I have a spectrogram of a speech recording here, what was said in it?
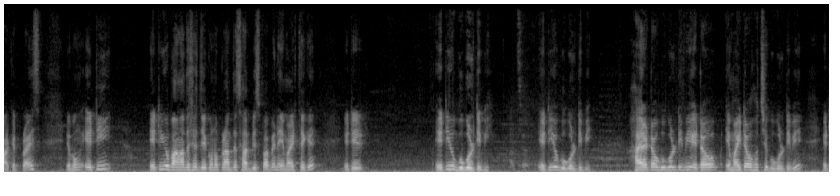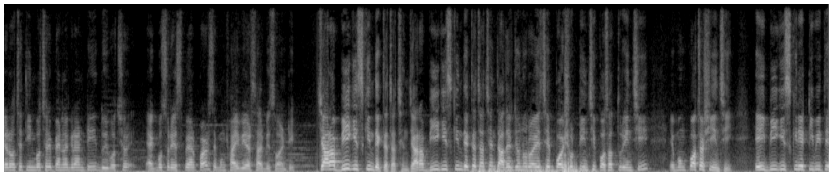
মার্কেট প্রাইস এবং এটি এটিও বাংলাদেশের যে কোনো প্রান্তে সার্ভিস পাবেন এমআই থেকে। এটির এটিও গুগল টিভি আচ্ছা। এটিও গুগল টিভি হায়ারটাও গুগল টিভি এটাও এমআইটাও হচ্ছে গুগল টিভি এটার হচ্ছে তিন বছরের প্যানেল গ্যারান্টি দুই বছর এক বছর স্পেয়ার পার্টস এবং ফাইভ ইয়ার সার্ভিস ওয়ারেন্টি যারা বিগ স্ক্রিন দেখতে চাচ্ছেন যারা বিগ স্ক্রিন দেখতে চাচ্ছেন তাদের জন্য রয়েছে পঁয়ষট্টি ইঞ্চি পঁচাত্তর ইঞ্চি এবং পঁচাশি ইঞ্চি। এই বিগ স্ক্রিনের টিভিতে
